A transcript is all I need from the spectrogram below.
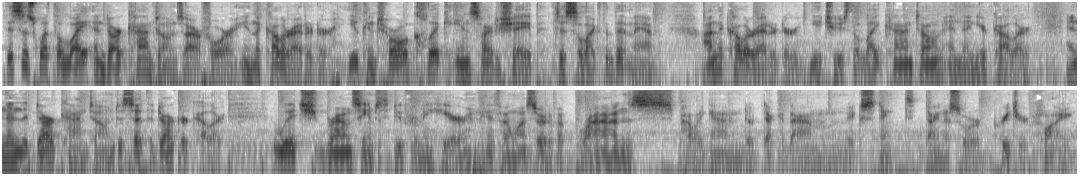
This is what the light and dark contones are for in the color editor. You control click inside a shape to select the bitmap. On the color editor, you choose the light contone and then your color, and then the dark contone to set the darker color, which brown seems to do for me here. If I want sort of a bronze polygon dodecadon extinct dinosaur creature flying.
